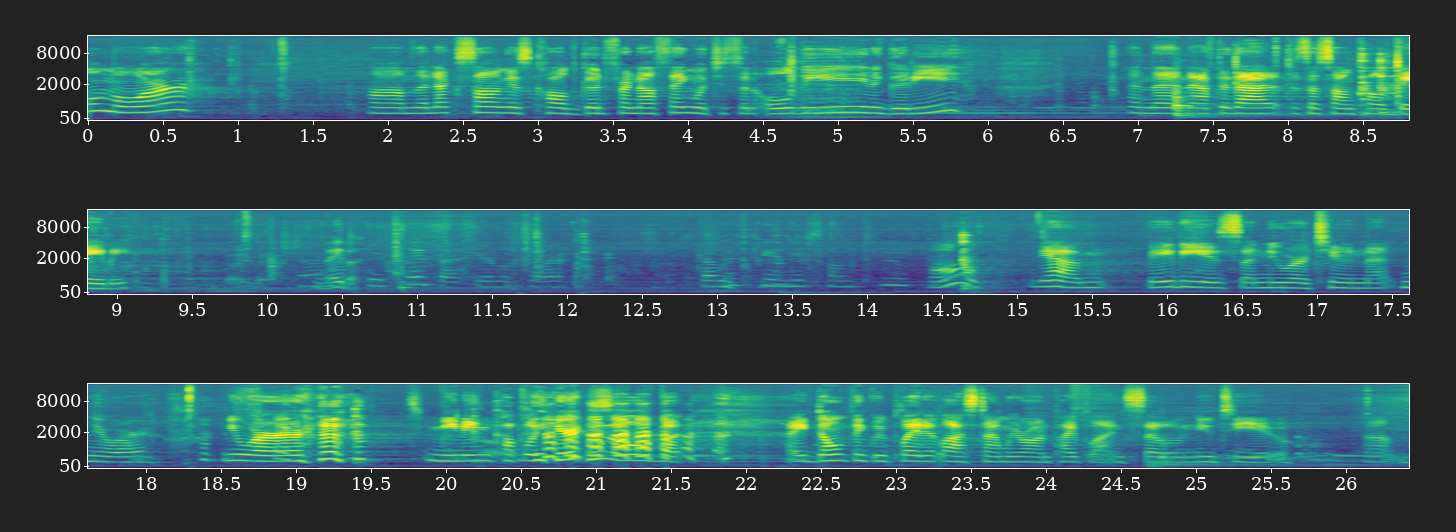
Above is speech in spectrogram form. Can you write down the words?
Couple more. Um, the next song is called Good for Nothing, which is an oldie and a goodie. And then after that, there's a song called Baby. Baby. We played that here before. That might be a new song too. Oh, yeah. Baby is a newer tune that. Newer. um, newer, meaning a couple years old, but I don't think we played it last time we were on Pipeline, so new to you. Um,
